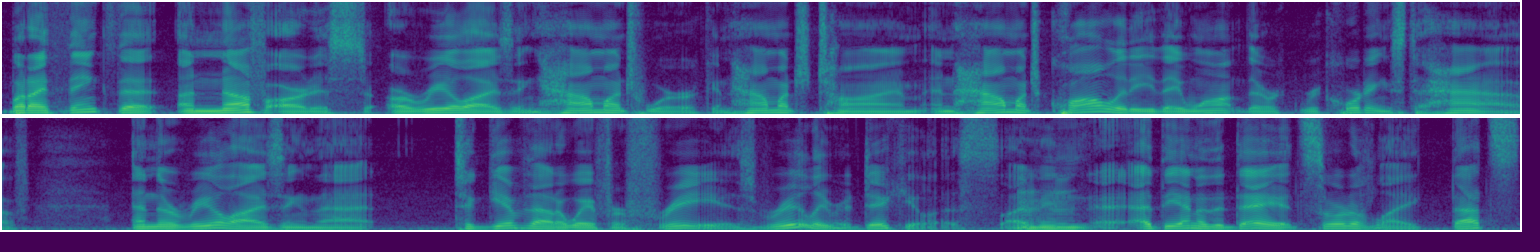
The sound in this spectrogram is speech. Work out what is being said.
But I think that enough artists are realizing how much work and how much time and how much quality they want their recordings to have. And they're realizing that to give that away for free is really ridiculous. I mm-hmm. mean, at the end of the day, it's sort of like that's,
